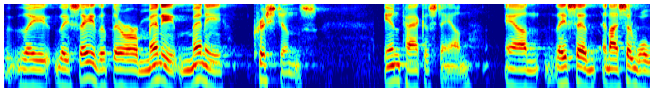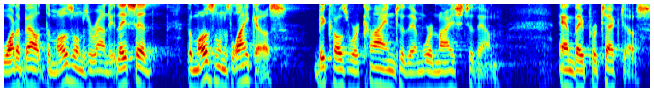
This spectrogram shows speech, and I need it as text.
they, they say that there are many, many Christians in Pakistan. And they said, and I said, well, what about the Muslims around you? They said, the Muslims like us because we're kind to them, we're nice to them, and they protect us.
